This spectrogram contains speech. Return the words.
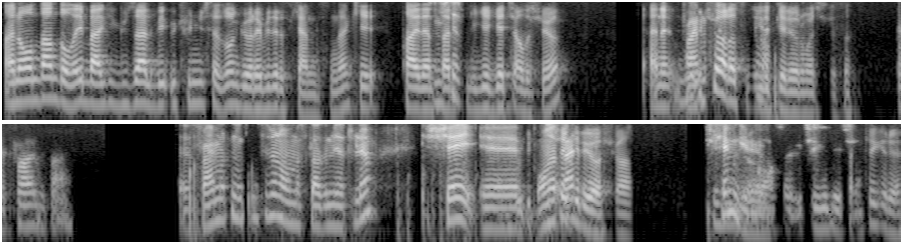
Hani ondan dolayı belki güzel bir üçüncü sezon görebiliriz kendisinden ki end'ler sezon- lige geç alışıyor. Yani bu Prime- üçü arasında gidip geliyorum açıkçası. E, Frymouth'un ikinci sezon olması lazım diye hatırlıyorum. Şey e, Üç, ona üçe ben giriyor şu an. Üçe mi giriyor? Üçe giriyor. Üçe giriyor.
